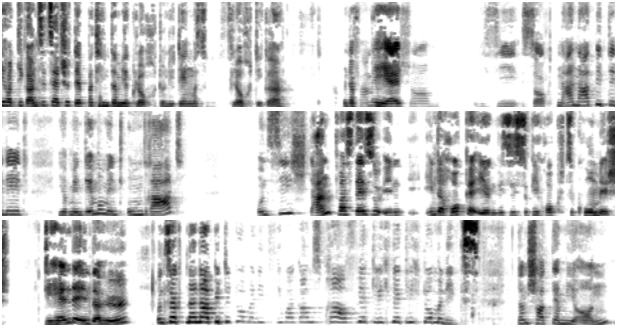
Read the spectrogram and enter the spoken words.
die hat die ganze Zeit schon deppert hinter mir gelacht und ich denk mir so, was lacht die, gell? Und auf einmal her ich schon, wie sie sagt, na, na, bitte nicht. Ich habe mir in dem Moment umdraht und sie stand, was der so in, in der Hocke irgendwie, sie ist so gehockt, so komisch. Die Hände in der Höhe und sagt, na, na, bitte tu mir nix, ich war ganz brav, wirklich, wirklich, tu mir nix. Dann schaut er mir an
